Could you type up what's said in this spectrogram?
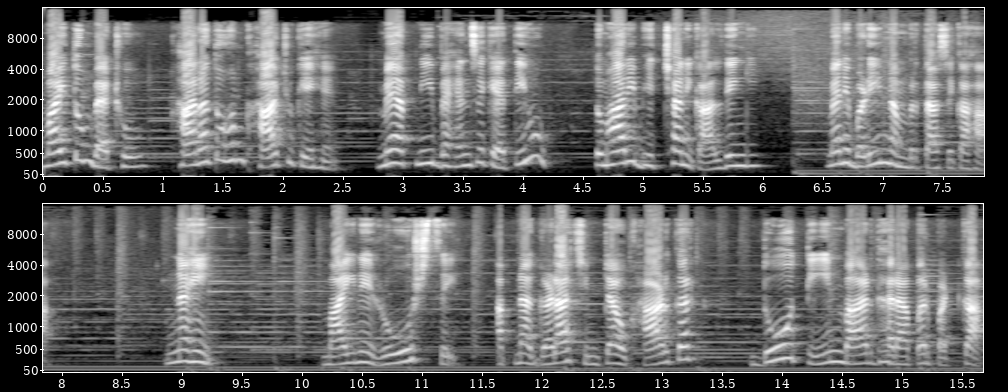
माई तुम बैठो, खाना तो हम खा चुके हैं। मैं अपनी बहन से कहती हूँ, तुम्हारी भिक्षा निकाल देंगी। मैंने बड़ी नम्रता से कहा। नहीं। माई ने रोष से अपना गड़ा चिमटा उखाड़कर दो तीन बार धरा पर पटका,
